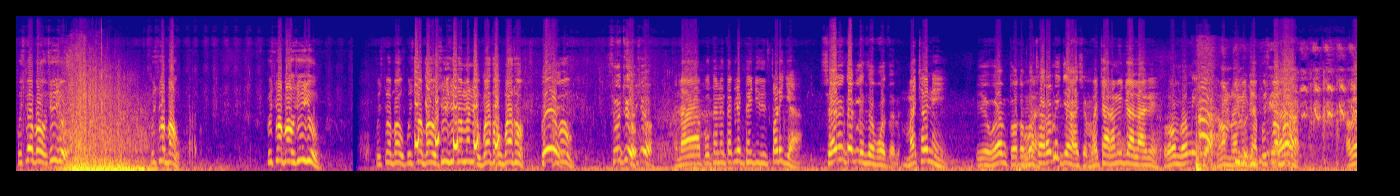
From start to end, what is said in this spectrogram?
પુષ્પા ભાવ શું શું પુષ્પા ભાવ પુષ્પા ભાવ શું શું પુષ્પા ભાઉ પુષ્પા ભાઉ શું છે તમને? ઊભા થો ઊભા થો પુષ્પા શું થયું? એટલે પોતાને તકલીફ થઈ ગઈ પડી ગયા. શેની તકલીફ છે પોતાને? મચ્છરની એવું એમ તો તો મચ્છા રમી ગયા હશે મચ્છર રમી ગયા લાગે. રોમ રમી ગયા. રામ રમી ગયા. પુષ્પા હવે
